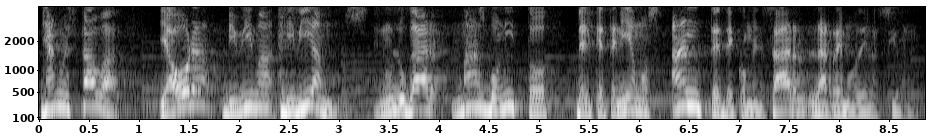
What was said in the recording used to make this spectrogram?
ya no estaba. Y ahora vivíamos en un lugar más bonito del que teníamos antes de comenzar la remodelación.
